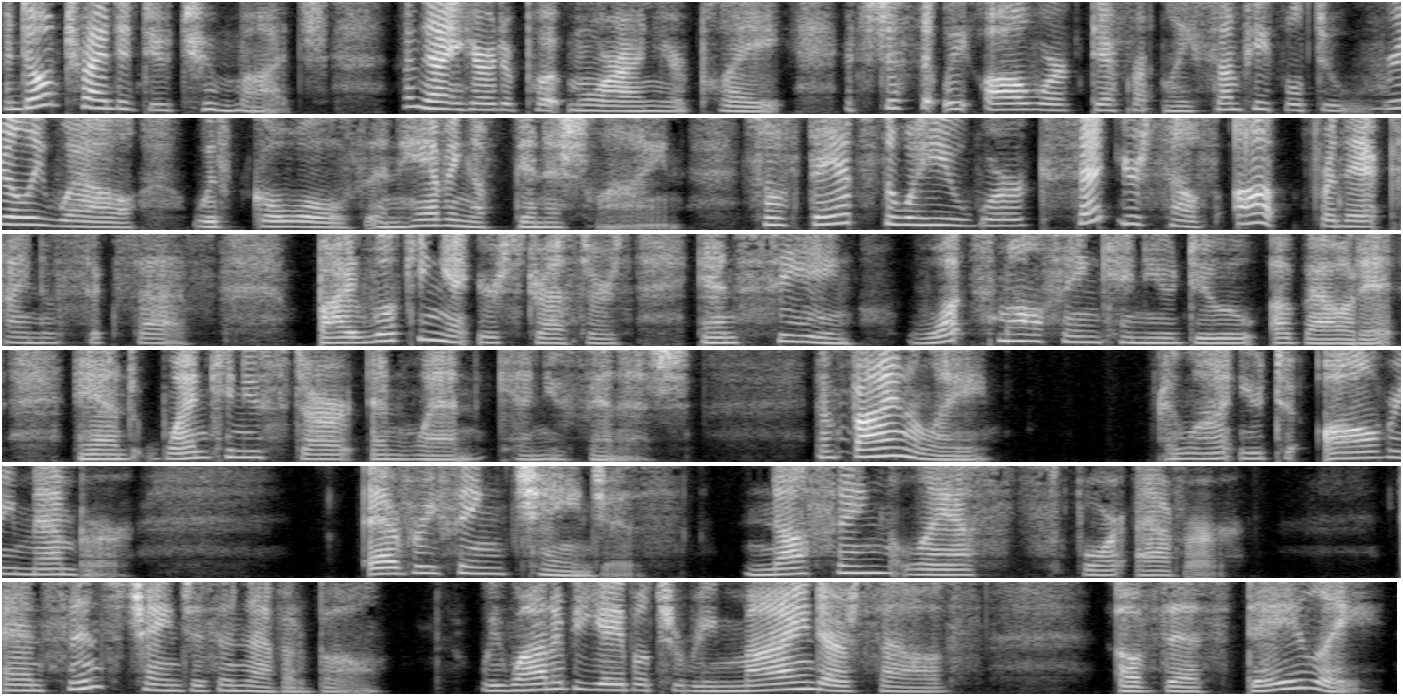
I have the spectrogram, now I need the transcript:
And don't try to do too much. I'm not here to put more on your plate. It's just that we all work differently. Some people do really well with goals and having a finish line. So if that's the way you work, set yourself up for that kind of success by looking at your stressors and seeing what small thing can you do about it and when can you start and when can you finish. And finally, I want you to all remember Everything changes. Nothing lasts forever. And since change is inevitable, we want to be able to remind ourselves of this daily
